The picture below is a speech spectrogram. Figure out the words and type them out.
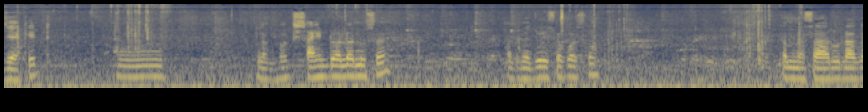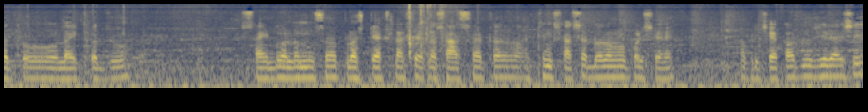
જેકેટ લગભગ સાઠ ડોલરનું છે તમે જોઈ શકો છો તમને સારું લાગે તો લાઈક કરજો. સાઠ ડોલરનું છે પ્લસ ટેક્સ લાગશે એટલે સાતસઠ આઈ થિંક સાતસઠ ડોલરનું પડશે. આપણી ચેકઆઉટનું જે રહેશે.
